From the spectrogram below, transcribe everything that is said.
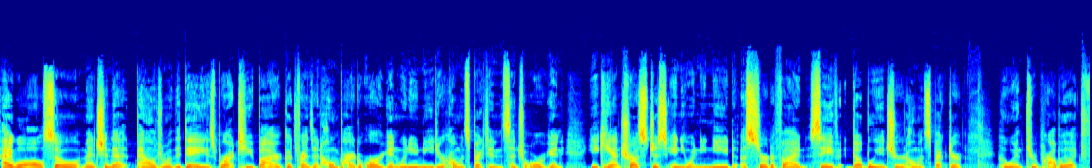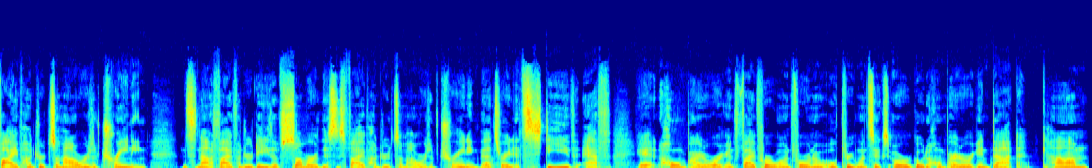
I will also mention that Palindrome of the Day is brought to you by our good friends at Home Pride Oregon. When you need your home inspected in Central Oregon, you can't trust just anyone. You need a certified, safe, doubly insured home inspector who went through probably like 500 some hours of training. This is not 500 days of summer. This is 500 some hours of training. That's right. It's Steve F. at Home Pride Oregon, 541 410 0316, or go to homeprideoregon.com.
